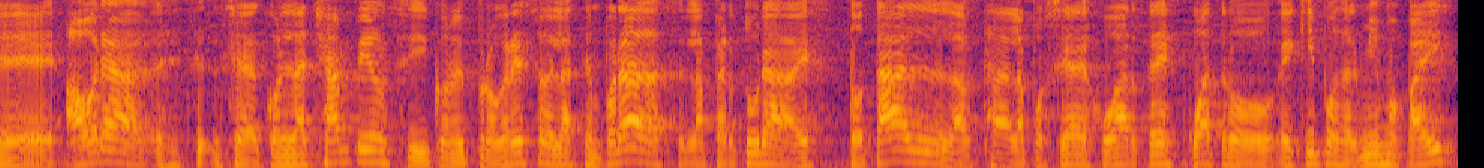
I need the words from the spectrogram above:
Eh, ahora, este, o sea, con la Champions y con el progreso de las temporadas, la apertura es total, la, hasta la posibilidad de jugar tres, cuatro equipos del mismo país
